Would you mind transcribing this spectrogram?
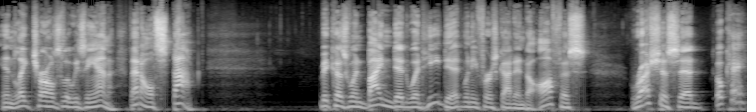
in Lake Charles, Louisiana. That all stopped. Because when Biden did what he did when he first got into office, Russia said, okay.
